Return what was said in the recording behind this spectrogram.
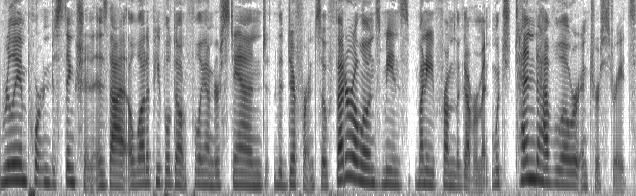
really important distinction is that a lot of people don't fully understand the difference. So federal loans means money from the government, which tend to have lower interest rates.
